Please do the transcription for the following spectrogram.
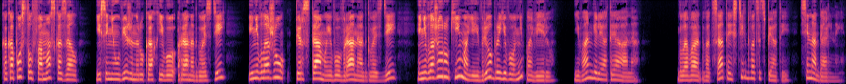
как апостол Фома сказал, «Если не увижу на руках его ран от гвоздей, и не вложу перста моего в раны от гвоздей, и не вложу руки моей в ребра его, не поверю». Евангелие от Иоанна. Глава 20, стих 25, синодальный.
